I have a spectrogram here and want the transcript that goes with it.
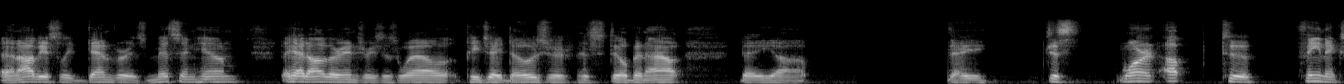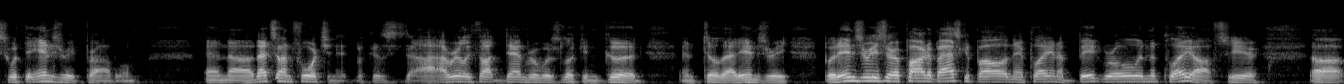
And obviously, Denver is missing him. They had other injuries as well. PJ Dozier has still been out. They uh, they just weren't up to Phoenix with the injury problem, and uh, that's unfortunate because I really thought Denver was looking good until that injury. But injuries are a part of basketball, and they're playing a big role in the playoffs here. Uh,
